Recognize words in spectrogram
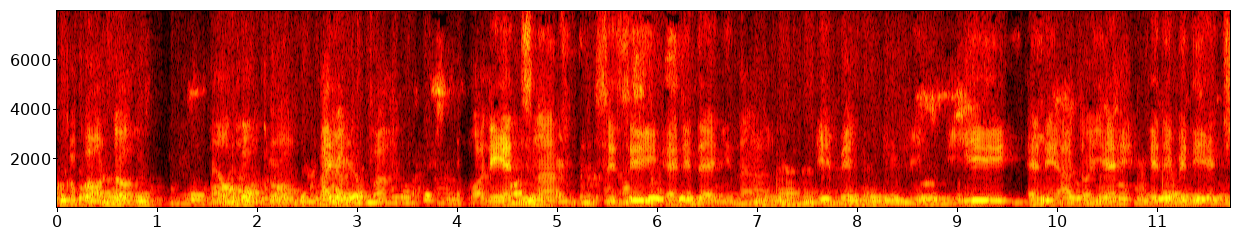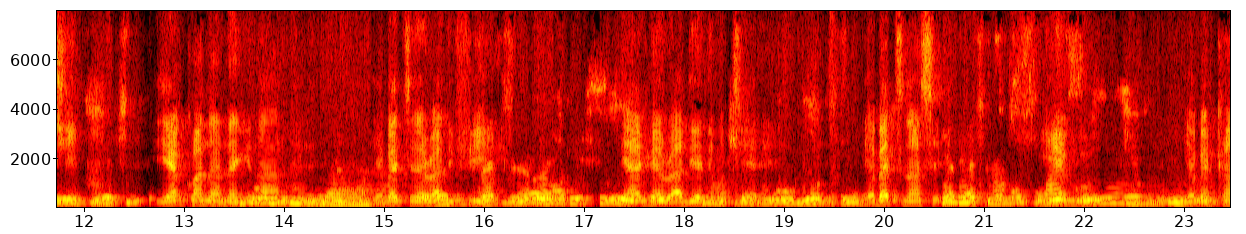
kupɔn dɔ. Na ɔkɔnkɔn ayɔnkofa ɔne yɛn tena sesei ɛne dan nyinaa. Amen. Yie ɛne adɔyɛ ɛne ebedi akyi. Yɛn kwan na na nyinaa. Yɛbɛtena Awurade fie. Yɛahwɛ Awurade anim kyɛ yɛbɛtena ase. Yɛngu yɛbɛka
